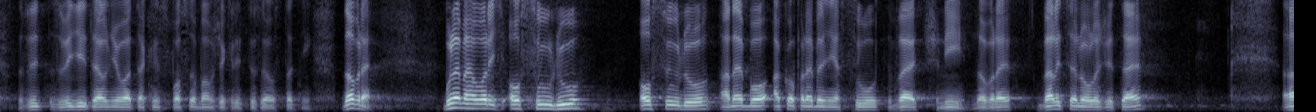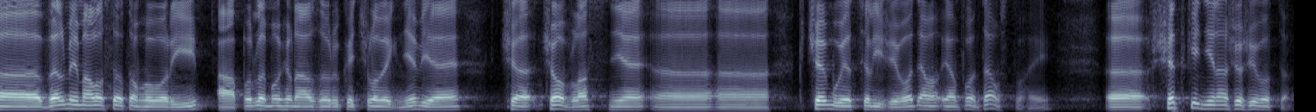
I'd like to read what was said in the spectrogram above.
zviditelňovat takým způsobem, že kritizuje ostatní. Dobré, budeme hovorit o súdu, o súdu, anebo ako prebenie súd večný. Dobré, velice důležité. Uh, velmi málo se o tom hovorí a podle môjho názoru, keď člověk nevě, čo, čo vlastně, uh, uh, čemu je celý život, já, já vám povím tajomstvo, hej. Uh, všetky dny nášho života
